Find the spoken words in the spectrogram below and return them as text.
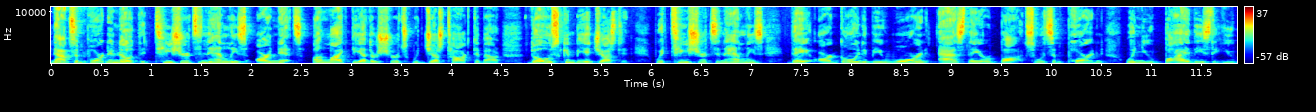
Now it's important to note that t-shirts and Henleys are knits. Unlike the other shirts we just talked about, those can be adjusted. With t-shirts and Henleys, they are going to be worn as they are bought. So it's important when you buy these that you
